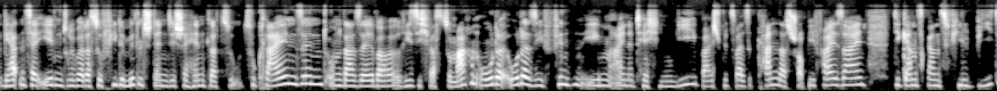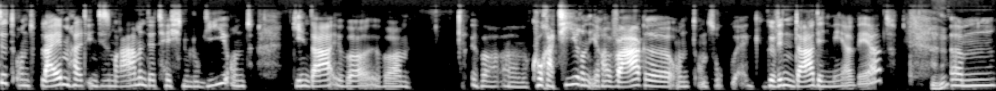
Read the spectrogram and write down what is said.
wir hatten es ja eben drüber, dass so viele mittelständische Händler zu, zu klein sind, um da selber riesig was zu machen. Oder, oder sie finden eben eine Technologie, beispielsweise kann das Shopify sein, die ganz, ganz viel bietet und bleiben halt in diesem Rahmen der Technologie und gehen da über, über über äh, Kuratieren ihrer Ware und, und so äh, gewinnen da den Mehrwert. Mhm. Ähm,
